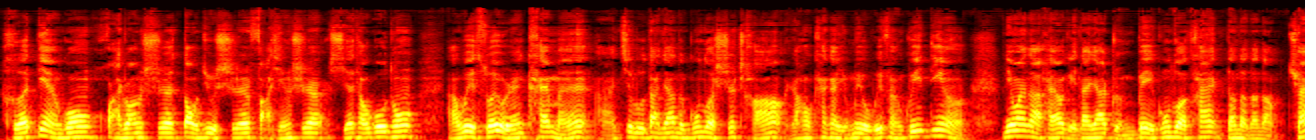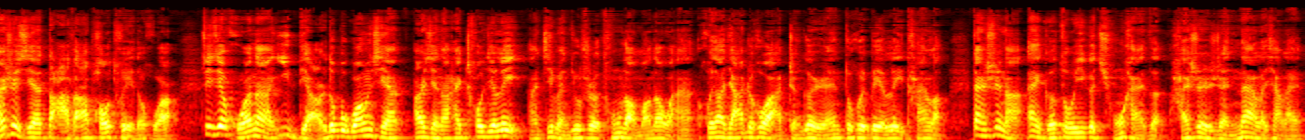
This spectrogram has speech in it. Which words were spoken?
和电工、化妆师、道具师、发型师协调沟通啊，为所有人开门啊，记录大家的工作时长，然后看看有没有违反规定。另外呢，还要给大家准备工作餐等等等等，全是些打杂跑腿的活儿。这些活儿呢，一点儿都不光鲜，而且呢还超级累啊，基本就是从早忙到晚。回到家之后啊，整个人都会被累瘫了。但是呢，艾格作为一个穷孩子，还是忍耐了下来。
